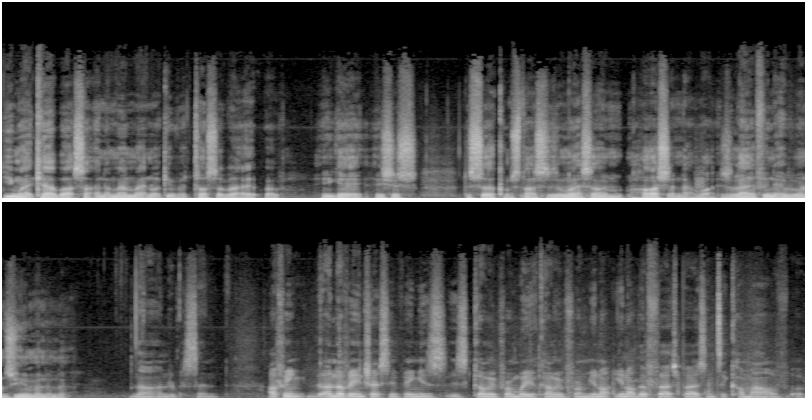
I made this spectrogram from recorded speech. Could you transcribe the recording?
you might care about something, a man might not give a toss about it, bruv. You get it? It's just the circumstances. It might sound harsh and that, but it's life, innit? Everyone's human and that. No, hundred percent. I think another interesting thing is is coming from where you're coming from. You're not you're not the first person to come out of, of,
